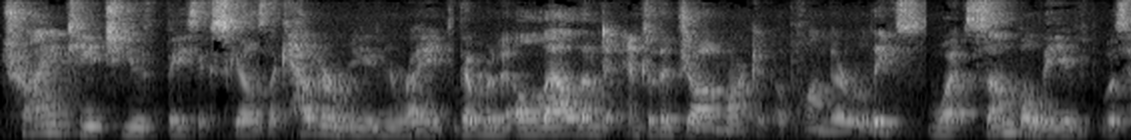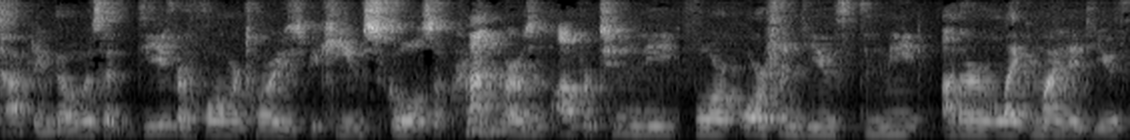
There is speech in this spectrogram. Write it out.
try and teach youth basic skills like how to read and write that would allow them to enter the job market upon their release. What some believed was happening though was that these reformatories became schools of crime, where it was an opportunity for orphaned youth to meet other like minded youth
